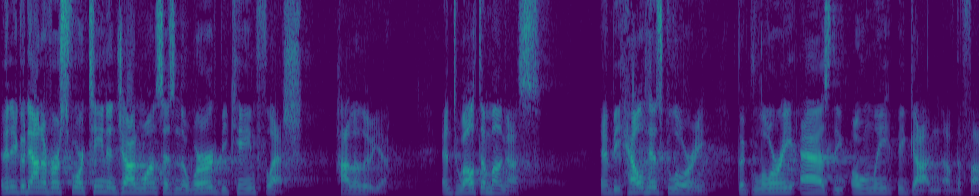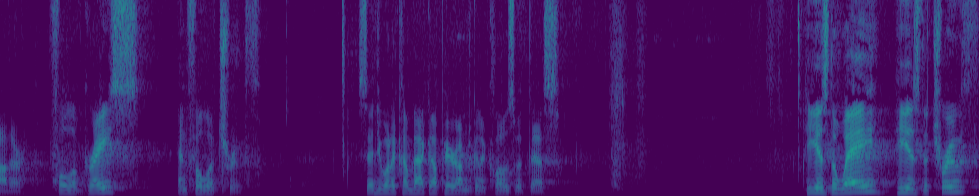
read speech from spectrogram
And then you go down to verse 14, and John 1 says, And the Word became flesh. Hallelujah. And dwelt among us, and beheld his glory, the glory as the only begotten of the Father, full of grace and full of truth. Sid, you want to come back up here? I'm just going to close with this. He is the way, He is the truth,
